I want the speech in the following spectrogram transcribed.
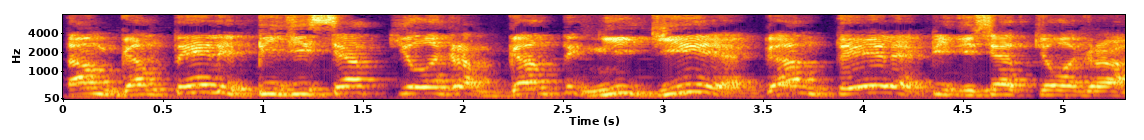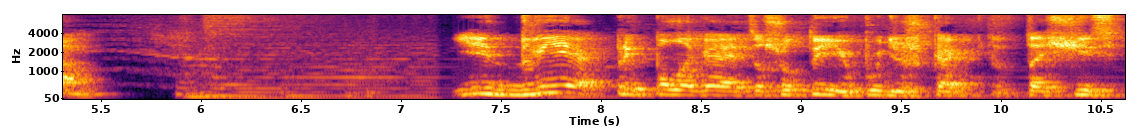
Там гантели 50 килограмм. Ганте... Не гея, гантеля 50 килограмм. И две предполагается, что ты ее будешь как-то тащить.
